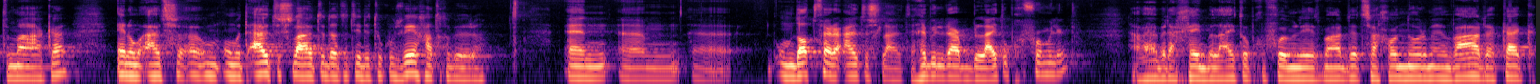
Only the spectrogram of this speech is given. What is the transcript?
te maken. En om, uit, om, om, het uit te sluiten dat het in de toekomst weer gaat gebeuren. En um, om dat verder uit te sluiten, hebben jullie daar beleid op geformuleerd? Nou, we hebben daar geen beleid op geformuleerd, maar dit zijn gewoon normen en waarden. Kijk,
